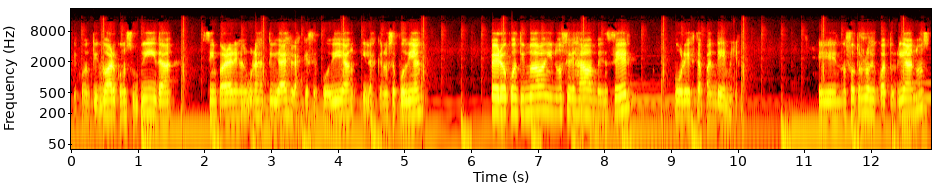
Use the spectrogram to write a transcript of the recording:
de continuar con su vida, sin parar en algunas actividades, las que se podían y las que no se podían, pero continuaban y no se dejaban vencer por esta pandemia. Eh, nosotros los ecuatorianos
